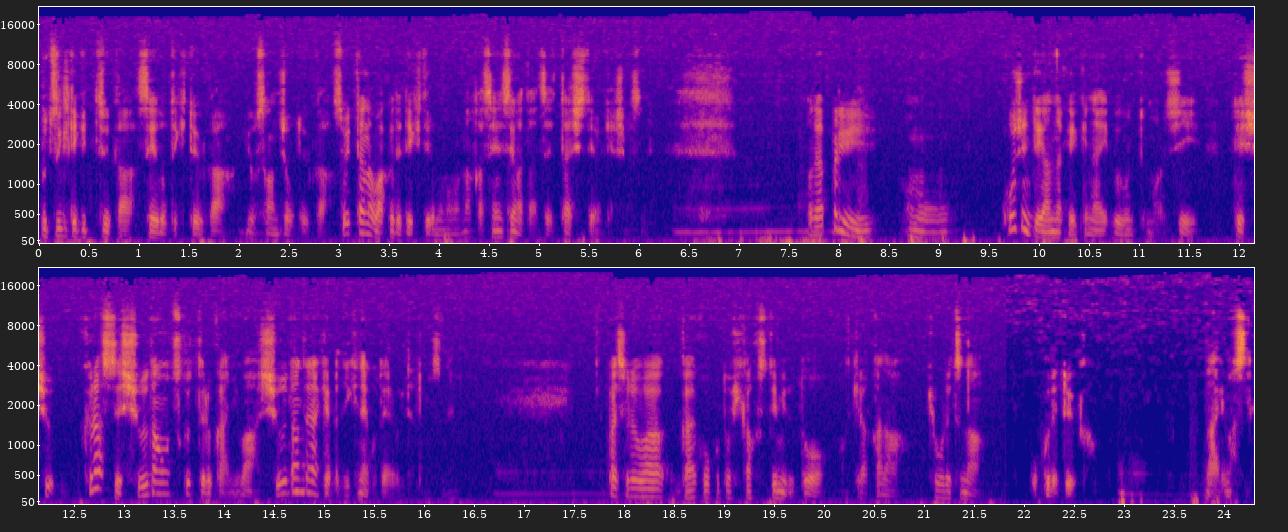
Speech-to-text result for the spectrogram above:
物理的というか、制度的というか、予算上というか、そういったような枠でできているものを、なんか先生方は絶対知ってる気がしますね。ただやっぱり、あの、個人でやんなきゃいけない部分ってもあるし、で、クラスで集団を作ってる会には、集団でなければできないことをやるべきだと思いますね。やっぱりそれは外国と比較してみると、明らかな強烈な遅れというか、がありますね。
